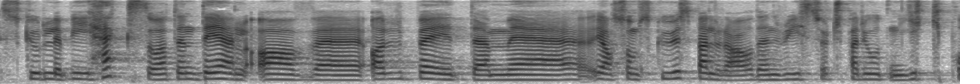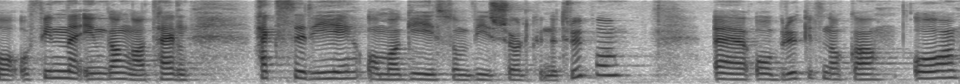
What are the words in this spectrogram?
skulle bli heks, og at en del av eh, arbeidet med, ja, som skuespillere og den researchperioden gikk på å finne innganger til hekseri og magi som vi sjøl kunne tro på, eh, og bruke til noe. Og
